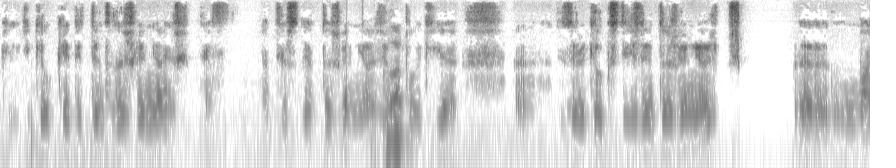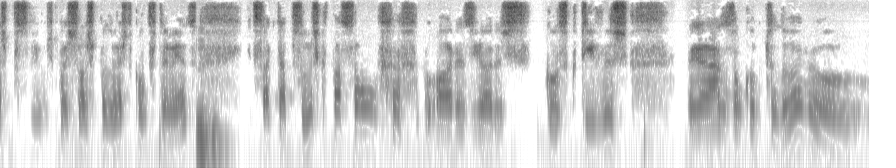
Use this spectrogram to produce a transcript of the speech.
que, que aquilo que é dito dentro das reuniões deve manter-se dentro das reuniões, claro. eu não estou aqui a, a, dizer aquilo que se diz dentro das reuniões, mas uh, nós percebemos quais são os padrões de comportamento uhum. e de facto há pessoas que passam horas e horas consecutivas agarradas a um computador ou,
